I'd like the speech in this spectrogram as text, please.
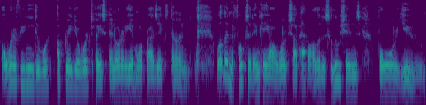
Or what if you need to work, upgrade your workspace in order to get more projects done? Well, then the folks at MKR Workshop have all of the solutions for you.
